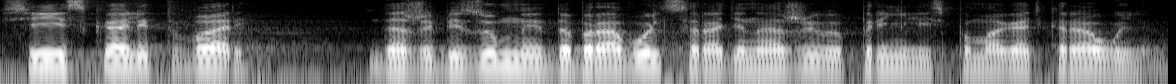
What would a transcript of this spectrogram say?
Все искали тварь, даже безумные добровольцы ради наживы принялись помогать караульным,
